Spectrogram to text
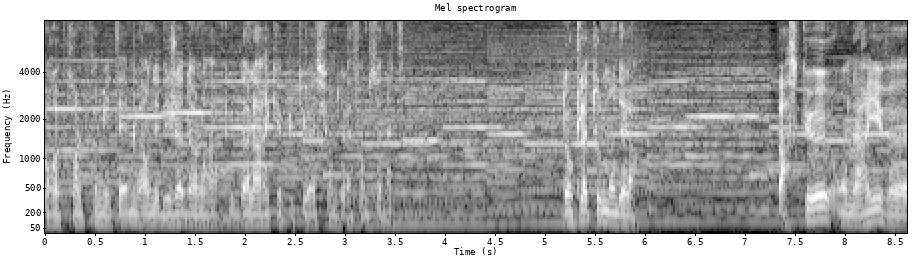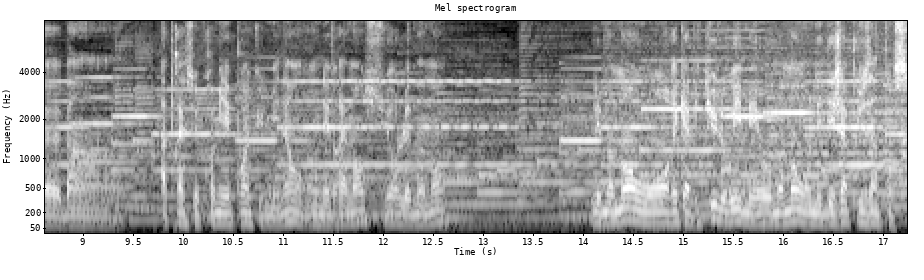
On reprend le premier thème. Là, on est déjà dans la, récapitulation de la forme sonate. Donc là, tout le monde est là. Parce que on arrive, euh, ben, après ce premier point culminant, on est vraiment sur le moment, les moments où on récapitule, oui, mais au moment où on est déjà plus intense.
